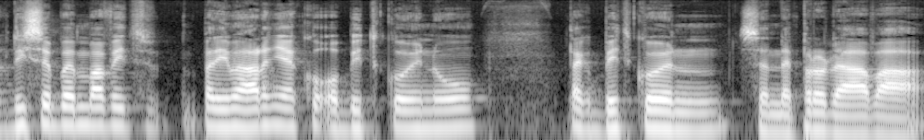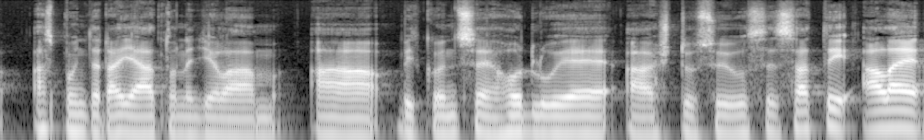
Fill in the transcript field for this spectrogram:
když se budeme bavit primárně jako o Bitcoinu, tak Bitcoin se neprodává, aspoň teda já to nedělám a Bitcoin se hodluje a štosují se saty, ale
